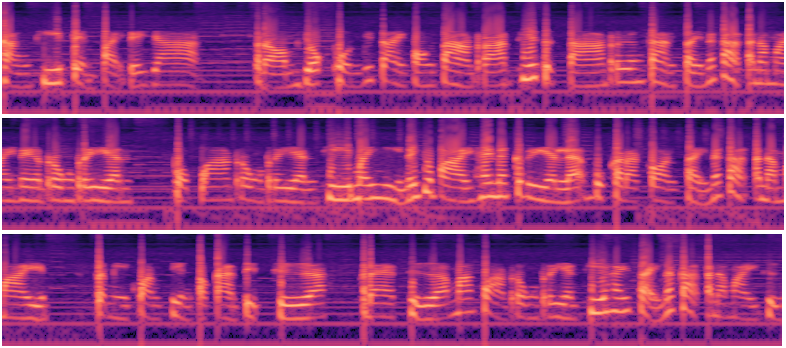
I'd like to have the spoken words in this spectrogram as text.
ทั้งที่เป็นไปได้ยากพร้อมยกผลวิจัยของสหรัฐที่ศึกษาเรื่องการใส่หน้ากากอนามัยในโรงเรียน พบว่าโรงเรียนที่ไม่มีนโยบายให้นักเรียนและบุคลากรใส่หน้ากากอนามัย จะมีความเสี่ยงต่อการติดเชื้อแพร่เชื้อมากกว่าโรงเรียนที่ให้ใส่หน้ากากอนามัยถึง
